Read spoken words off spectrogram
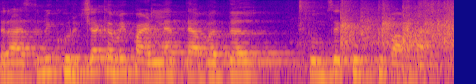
तर आज तुम्ही खुर्च्या कमी पाडल्यात त्याबद्दल तुमचे खूप खूप आभार.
